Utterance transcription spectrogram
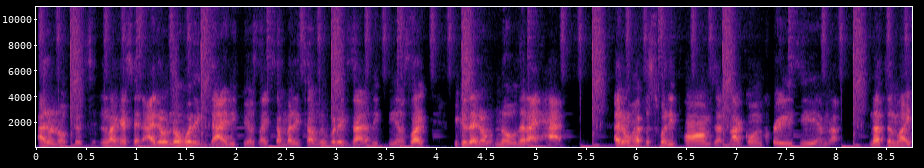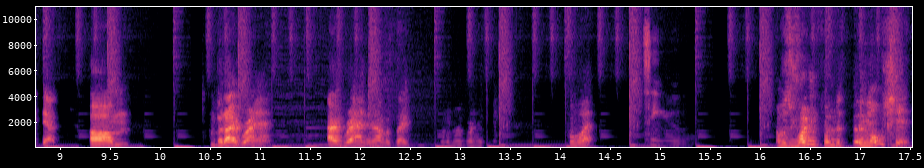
I don't know if it's like I said. I don't know what anxiety feels like. Somebody tell me what anxiety feels like because I don't know that I have it. I don't have the sweaty palms. I'm not going crazy. I'm not nothing like that. Um, but I ran. I ran and I was like, what am I running for? For what? So you I was running from the emotions,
